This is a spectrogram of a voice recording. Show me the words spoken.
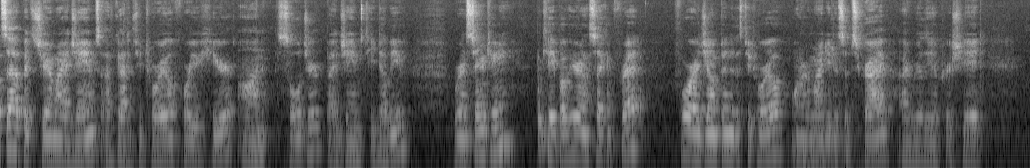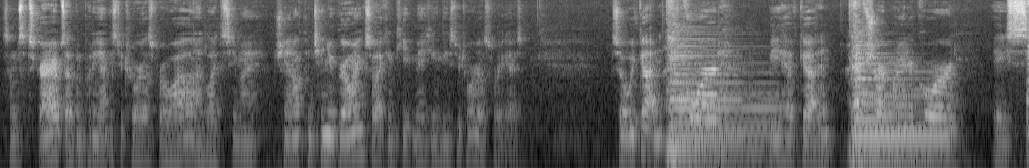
What's up, it's Jeremiah James. I've got a tutorial for you here on Soldier by James T.W. We're in standard tuning, capo here on the second fret. Before I jump into this tutorial, I want to remind you to subscribe. I really appreciate some subscribes. I've been putting out these tutorials for a while and I'd like to see my channel continue growing so I can keep making these tutorials for you guys. So we've got an E chord, we have got an F sharp minor chord, a C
